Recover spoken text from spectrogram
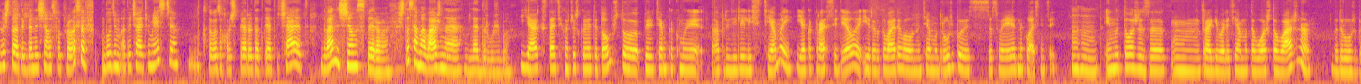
Ну что, тогда начнем с вопросов. Будем отвечать вместе. Кто захочет первый, тот и отвечает. Давай начнем с первого. Что самое важное для дружбы? Я, кстати, хочу сказать о том, что перед тем, как мы определились с темой, я как раз сидела и разговаривала на тему дружбы со своей одноклассницей. Угу. И мы тоже затрагивали тему того, что важно, в дружбе.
